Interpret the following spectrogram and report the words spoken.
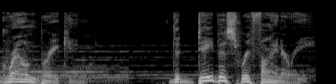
Groundbreaking. The Davis Refinery.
